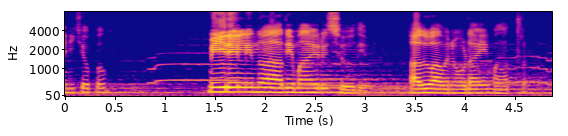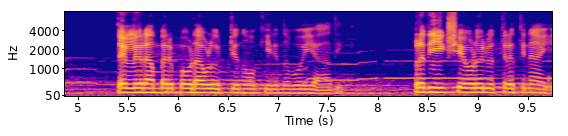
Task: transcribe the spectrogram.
എനിക്കൊപ്പം? മീരയിൽ നിന്നും ആദ്യമായൊരു ചോദ്യം അതും അവനോടായി മാത്രം? തെല്ലൊരമ്പരപ്പോട് അവൾ ഉറ്റുനോക്കിയിരുന്നു പോയി ആദി. പ്രതീക്ഷയോടെ ഒരു ഉത്തരത്തിനായി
